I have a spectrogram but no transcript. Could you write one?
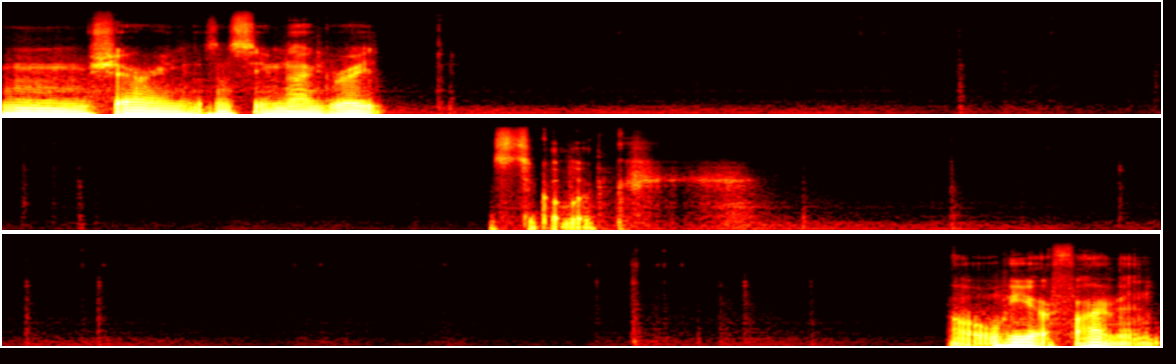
Hmm, sharing doesn't seem that great. Let's take a look. Oh, we are farming.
